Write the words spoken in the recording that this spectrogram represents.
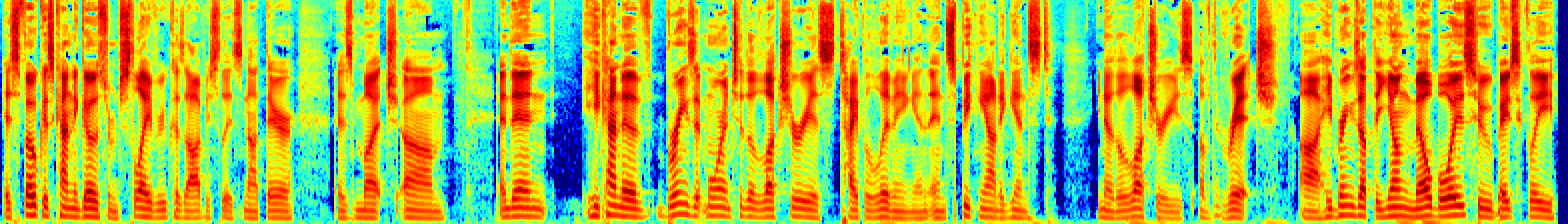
his focus kind of goes from slavery because obviously it's not there as much, um, and then he kind of brings it more into the luxurious type of living and, and speaking out against you know the luxuries of the rich uh, he brings up the young mail boys who basically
